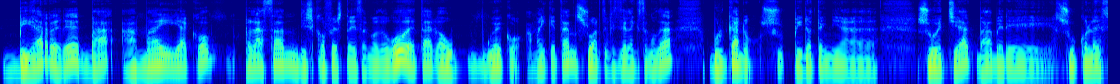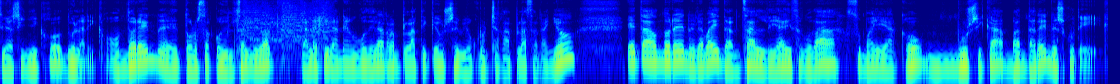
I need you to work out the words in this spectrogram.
bihar ere, ba, amaiako plazan diskofesta izango dugu, eta gau gueko amaiketan zu artifizialak izango da, vulkano, su, piroteknia zuetxeak, ba, bere zu kolekzioa siniko duelariko. Ondoren, e, tolosako diltzaileak kale jiran egongo dira ranplatik Eusebio Grutxaga plazaraino, eta ondoren ere bai dantzaldia izango da Zumaiako musika bandaren eskutik.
